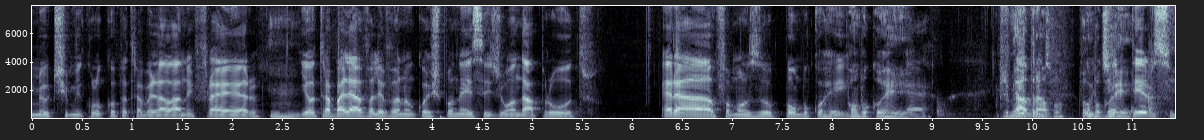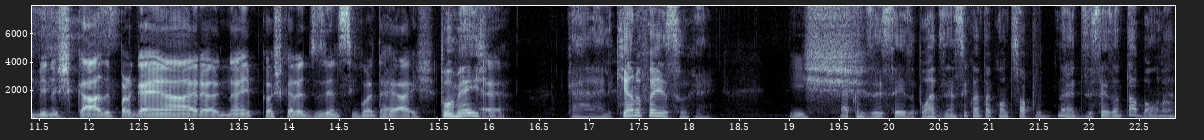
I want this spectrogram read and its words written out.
meu time me colocou pra trabalhar lá no Infraero. Uhum. E eu trabalhava levando correspondência de um andar pro outro. Era o famoso pombo correio. Pombo Correio. É. Primeiro Ficava trampo, o, pombo o dia correio. inteiro subindo escada pra ganhar, era, na época, acho que era 250 reais. Por mês? É. Caralho, que ano foi isso, cara? Ixi. É, com 16, porra, 250 conto só por... Né, 16 anos tá bom, né?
